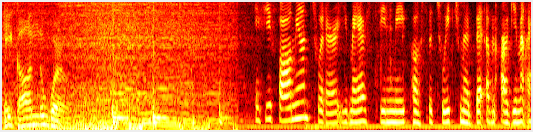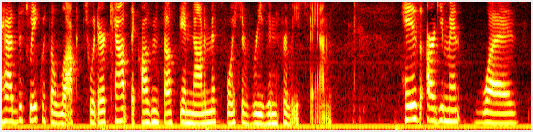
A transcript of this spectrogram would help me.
take on the world. If you follow me on Twitter, you may have seen me post the tweets from a bit of an argument I had this week with a locked Twitter account that calls himself the anonymous voice of reason for Leafs fans. His argument was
